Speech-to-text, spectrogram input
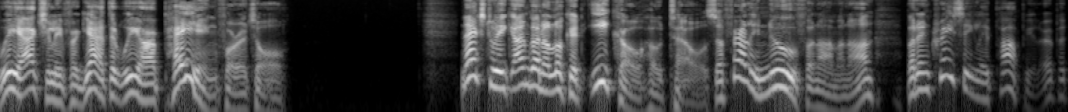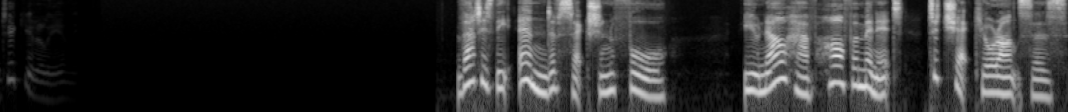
we actually forget that we are paying for it all. Next week, I'm going to look at eco hotels, a fairly new phenomenon, but increasingly popular, particularly. That is the end of section four. You now have half a minute to check your answers.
